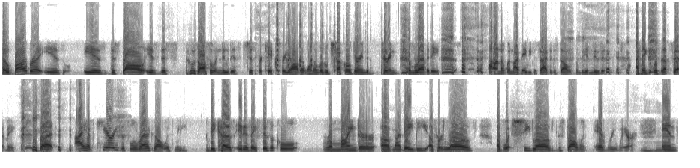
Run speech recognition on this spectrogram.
So Barbara is is this doll is this who's also a nudist just for kicks for y'all that want a little chuckle during the during some levity. I don't know when my baby decided this doll was going to be a nudist. I think it was upset me. But I have carried this little rag doll with me because it is a physical reminder of my baby, of her love, of what she loved. This doll went everywhere. Mm-hmm. And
